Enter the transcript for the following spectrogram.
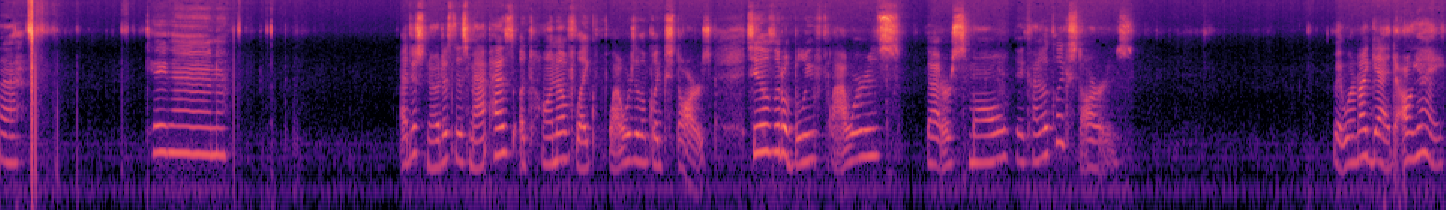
huh. Okay then. I just noticed this map has a ton of like flowers that look like stars. See those little blue flowers? That are small. They kind of look like stars. Wait, what did I get? Oh, yay.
